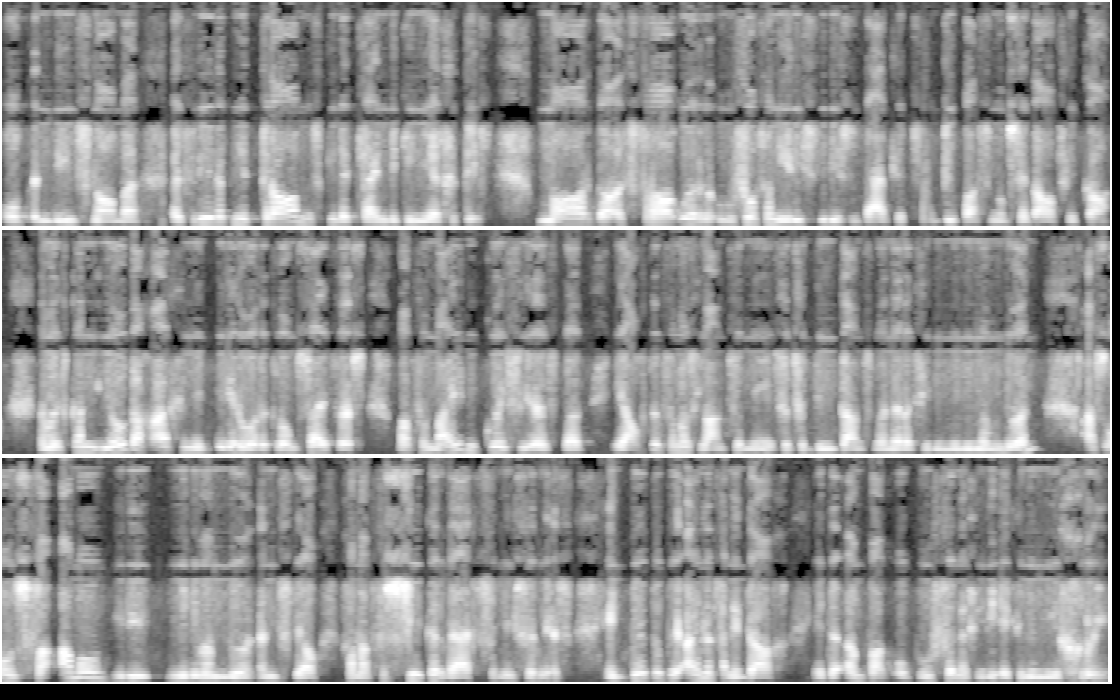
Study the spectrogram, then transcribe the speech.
op indiensname is redelik neutraal, miskien 'n klein bietjie negatief. Maar daar is vrae oor hoeveel van hierdie studies werklik van toepassing op Suid-Afrika. Nou mens kan heeldag argumenteer oor 'n klomp syfers, maar vir my die kwessie is dat die helfte van ons land se mense verdien tans minder as hierdie minimumloon. As ons vir almal hierdie minimumloon instel, gaan daar verseker werksverliese wees. En dit op die einde van die dag het 'n impak op hoe vinnig hierdie ekonomie groei.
